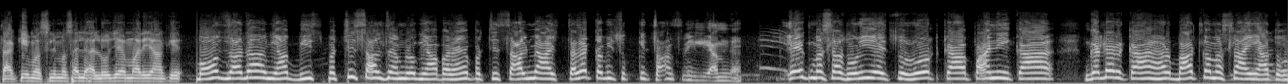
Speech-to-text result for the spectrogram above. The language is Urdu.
تاکہ مسئلے مسئلے حل ہو جائے ہمارے یہاں کے۔ بہت زیادہ ہم یہاں بیس پچیس سال سے ہم لوگ یہاں پر ہیں۔ پچیس سال میں آج تک کبھی سکھ کی سانس نہیں لیا ہم نے۔ ایک مسئلہ تھوڑی ہے تو روڈ کا پانی کا گٹر کا ہر بات کا مسئلہ ہے یہاں تو۔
